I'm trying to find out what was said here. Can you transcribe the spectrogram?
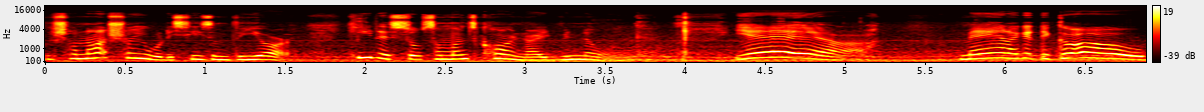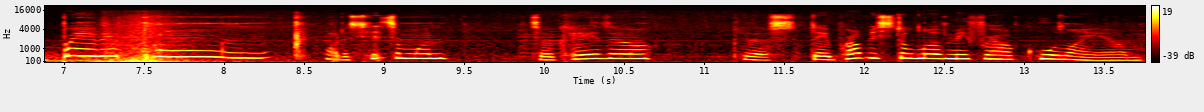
We shall not show you what he sees in VR. He just stole someone's car not even knowing. Yeah! Man, I get to go! Baby, boom! I just hit someone. It's okay though, because they probably still love me for how cool I am.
